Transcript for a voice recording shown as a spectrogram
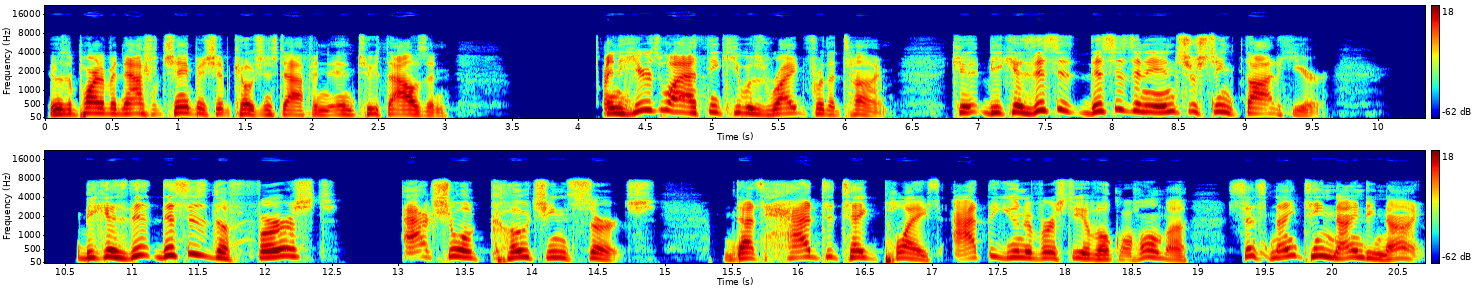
He was a part of a national championship coaching staff in, in 2000. And here's why I think he was right for the time. Because this is this is an interesting thought here. Because th- this is the first actual coaching search that's had to take place at the University of Oklahoma since 1999.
